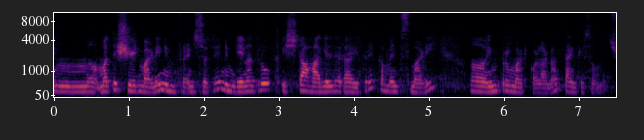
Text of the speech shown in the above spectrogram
ನಿಮ್ಮ ಮತ್ತೆ ಶೇರ್ ಮಾಡಿ ನಿಮ್ಮ ಫ್ರೆಂಡ್ಸ್ ಜೊತೆ. ನಿಮ್ಗೆ ಏನಾದರೂ ಇಷ್ಟ ಆಗಿಲ್ದಿರ ಇದ್ರೆ ಕಮೆಂಟ್ಸ್ ಮಾಡಿ ಇಂಪ್ರೂವ್ ಮಾಡ್ಕೊಳ್ಳೋಣ. ಥ್ಯಾಂಕ್ ಯು ಸೊ ಮಚ್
